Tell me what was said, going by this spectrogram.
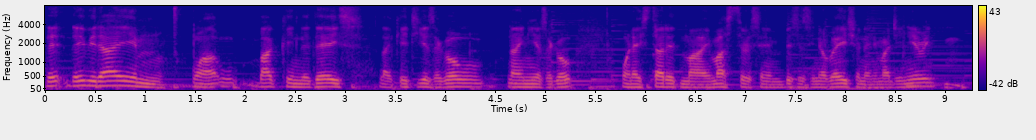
David, I um, well back in the days, like eight years ago, nine years ago, when I started my master's in business innovation and imagineering. Mm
